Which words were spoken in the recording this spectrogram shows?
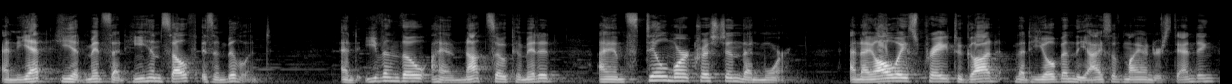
and yet he admits that he himself is ambivalent. And even though I am not so committed, I am still more Christian than more. And I always pray to God that he open the eyes of my understanding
